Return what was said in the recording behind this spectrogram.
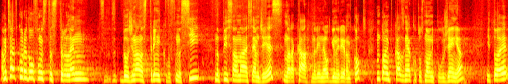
Ами това е в горе-долу функцията стрелен, дължина на стринг в, на C, написана на SMJS, на ръка, нали, не от генериран код, но той ми показва някои от основни положения. И то е,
